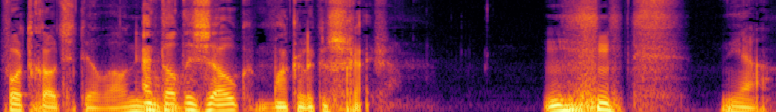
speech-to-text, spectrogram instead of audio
Voor het grootste deel wel. En dat is ook makkelijker schrijven. ja.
